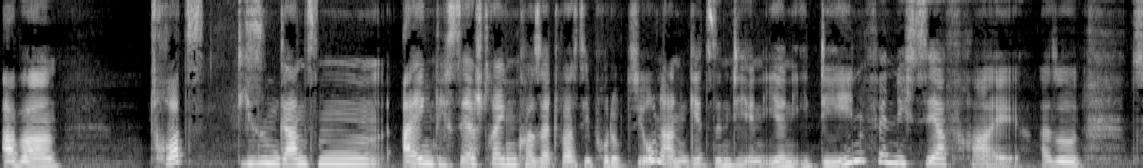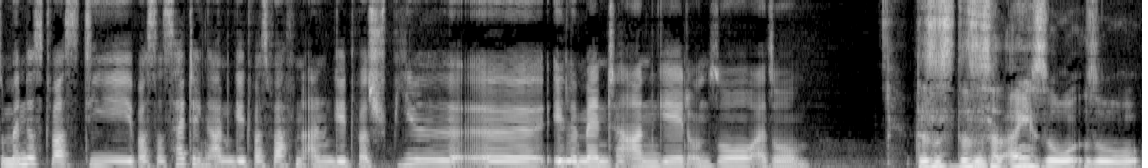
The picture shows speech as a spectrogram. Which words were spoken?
Aber trotz diesem ganzen eigentlich sehr strengen Korsett, was die Produktion angeht, sind die in ihren Ideen, finde ich, sehr frei. Also zumindest was die, was das Setting angeht, was Waffen angeht, was Spielelemente angeht und so. Also das ist, das ist halt eigentlich so, so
